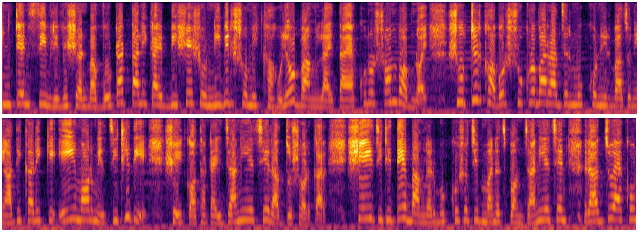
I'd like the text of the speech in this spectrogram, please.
ইন্টেন্সিভ রিভিশন বা ভোটার তালিকায় বিশেষ ও নিবিড় সমীক্ষা হলেও বাংলায় তা এখনও সম্ভব নয়। সূত্রের খবর, শুক্রবার রাজ্যের মুখ্য নির্বাচনী আধিকারিককে এই মর্মে চিঠি দিয়ে সেই কথাটাই জানিয়েছে রাজ্য সরকার। সেই চিঠিতে বাংলার মুখ্য সচিব মনোজ পন জানিয়েছেন, রাজ্য এখন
